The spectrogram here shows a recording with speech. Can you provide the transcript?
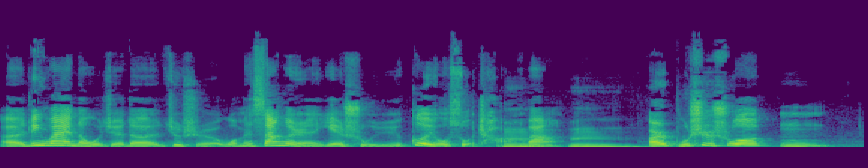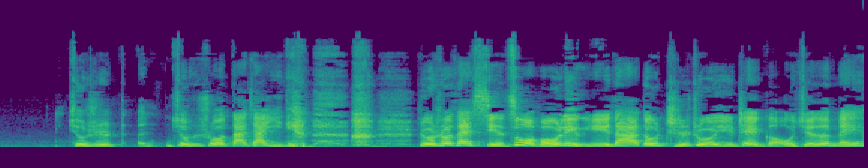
呃，另外呢，我觉得就是我们三个人也属于各有所长吧，嗯而不是说嗯。就是，嗯，就是说，大家一定，比如说在写作某领域，大家都执着于这个，我觉得没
